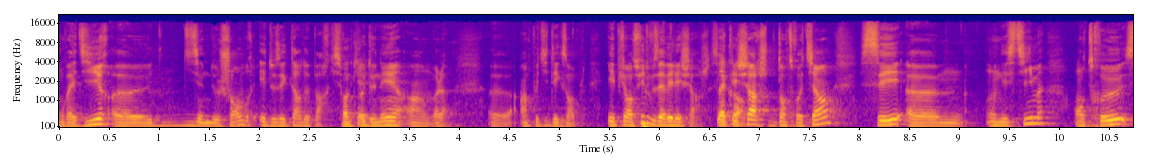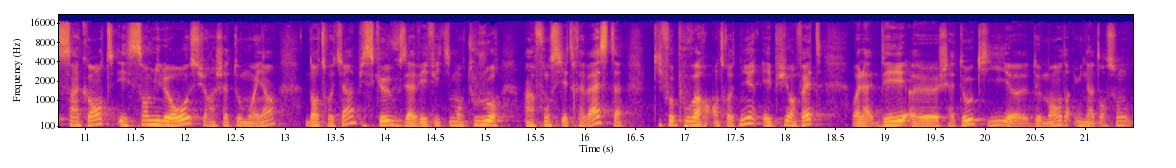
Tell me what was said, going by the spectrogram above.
on va dire, euh, dizaines de chambres et deux hectares de parc. Si on peut donner un, voilà, euh, un petit exemple. Et puis ensuite, vous avez les charges. Les charges d'entretien, c'est, euh, on estime, entre 50 et 100 000 euros sur un château moyen d'entretien, puisque vous avez effectivement toujours un foncier très vaste qu'il faut pouvoir entretenir, et puis en fait, voilà, des châteaux qui demandent une attention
